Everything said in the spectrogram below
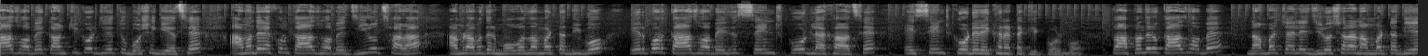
কাজ হবে কান্ট্রি কোড যেহেতু বসে গিয়েছে, আমাদের এখন কাজ হবে জিরো ছাড়া আমরা আমাদের মোবাইল নাম্বারটা দিব। এরপর কাজ হবে এই যে সেন্ট কোড লেখা আছে, এই সেন্ট কোডের এখানে একটা ক্লিক করব। তো আপনাদেরও কাজ হবে নাম্বার চাইলে জিরো ছাড়া নাম্বারটা দিয়ে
